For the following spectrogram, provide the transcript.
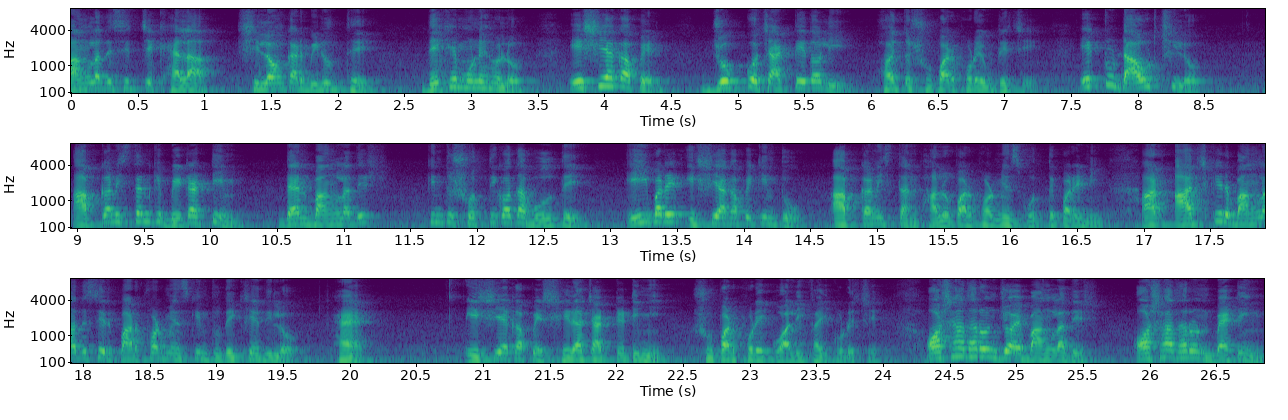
বাংলাদেশের যে খেলা শ্রীলঙ্কার বিরুদ্ধে, দেখে মনে হলো এশিয়া কাপের যোগ্য চারটে দলই হয়তো সুপার ফোরে উঠেছে। একটু ডাউট ছিল আফগানিস্তানকে বেটার টিম দেন বাংলাদেশ? কিন্তু সত্যি কথা বলতে, এইবারের এশিয়া কাপে কিন্তু আফগানিস্তান ভালো পারফরমেন্স করতে পারেনি। আর আজকের বাংলাদেশের পারফরমেন্স কিন্তু দেখিয়ে দিল হ্যাঁ এশিয়া কাপের সেরা চারটে টিমই সুপার ফোরে কোয়ালিফাই করেছে। অসাধারণ জয় বাংলাদেশ, অসাধারণ ব্যাটিং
